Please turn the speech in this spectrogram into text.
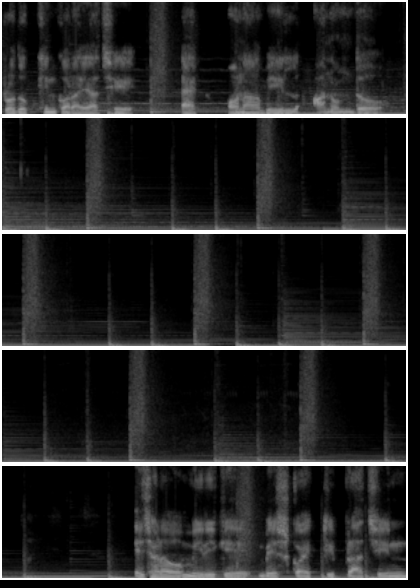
প্রদক্ষিণ করায় আছে এক অনাবিল আনন্দ। এছাড়াও মিরিকে বেশ কয়েকটি প্রাচীন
